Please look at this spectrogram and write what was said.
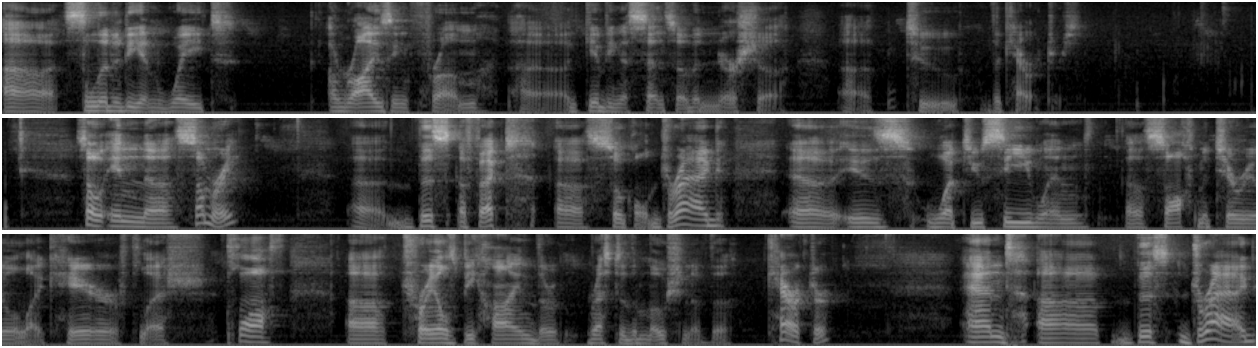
uh, solidity and weight arising from uh, giving a sense of inertia uh, to the characters. So in uh, summary, uh, this effect, uh, so-called drag, is what you see when a soft material like hair, flesh, cloth trails behind the rest of the motion of the character. And this drag,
